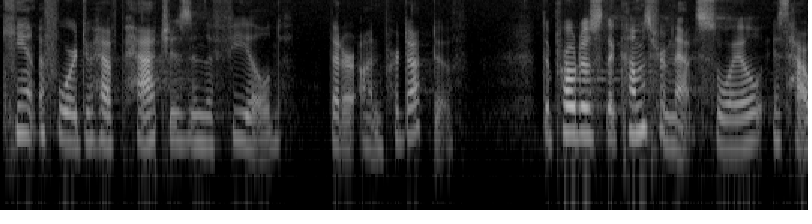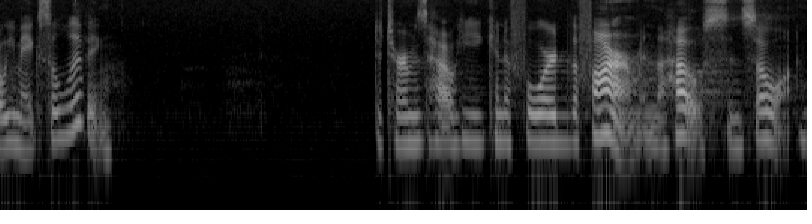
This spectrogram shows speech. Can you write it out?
can't afford to have patches in the field that are unproductive. The produce that comes from that soil is how he makes a living. determines how he can afford the farm and the house and so on.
